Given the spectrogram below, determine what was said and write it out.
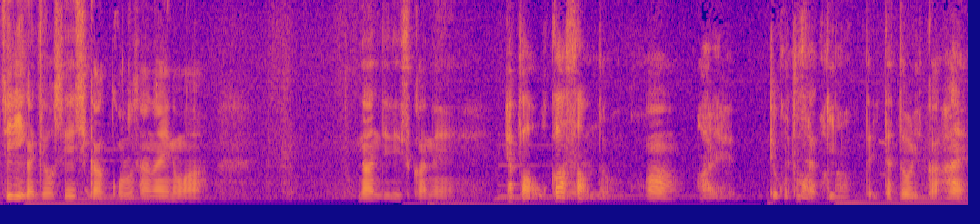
ジェリーが女性しか殺さないのはなんでですかね？ん、やっぱお母さんのうんあれってことなさっき言のかな。った言った通りか。はい、うん。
